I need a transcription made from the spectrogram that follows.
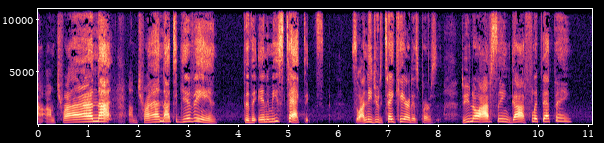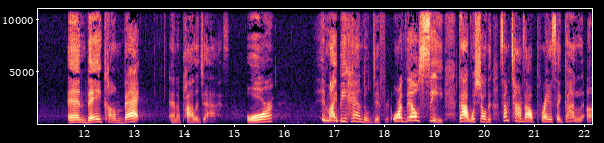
I'm trying not, I'm trying not to give in to the enemy's tactics. So I need you to take care of this person. Do you know I've seen God flip that thing? And they come back and apologize. Or it might be handled different. Or they'll see. God will show them. Sometimes I'll pray and say, God, uh,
